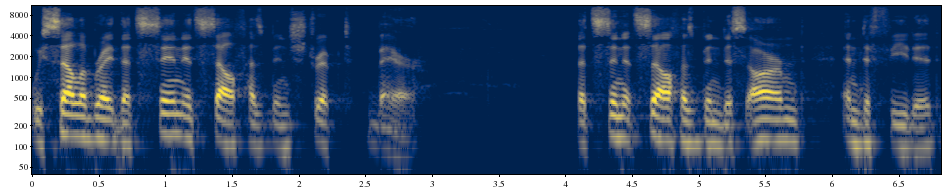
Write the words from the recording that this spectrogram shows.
We celebrate that sin itself has been stripped bare, that sin itself has been disarmed and defeated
